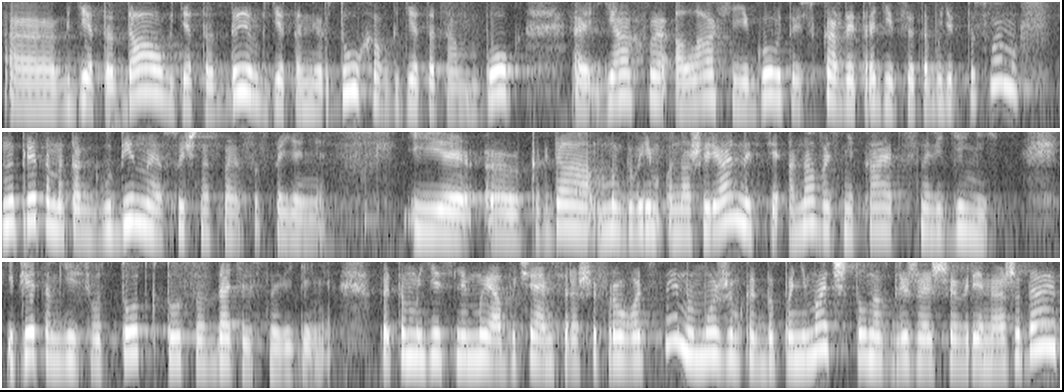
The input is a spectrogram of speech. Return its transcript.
Э, Где-то Дао, где-то Дыв, где-то мир духов, где-то там Бог, э, Яхве, Аллах, Иеговы. То есть в каждой традиции это будет по-своему, но при этом это глубинное сущностное состояние. И э, когда мы говорим о нашей реальности, она возникает с сновидений. И при этом есть вот тот, кто создатель сновидения. Поэтому если мы обучаемся расшифровывать сны, мы можем как бы понимать, что нас в ближайшее время ожидает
